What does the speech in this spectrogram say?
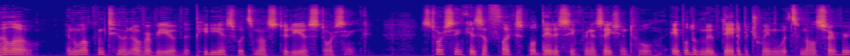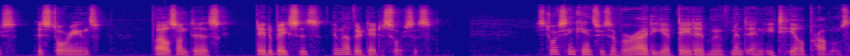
Hello, and welcome to an overview of the PDS WITSML Studio StoreSync. StoreSync is a flexible data synchronization tool able to move data between WITSML servers, historians, files on disk, databases, and other data sources. StoreSync answers a variety of data movement and ETL problems,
